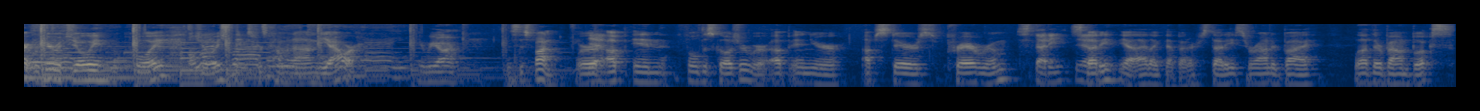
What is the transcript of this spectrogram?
Right, we're here with Joey McCoy. Joey, thanks for coming on the hour. Here we are. This is fun. We're Yeah. up in full disclosure. We're up in your upstairs prayer room Study. study. Yeah, I like that better. Study, surrounded by leather-bound books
